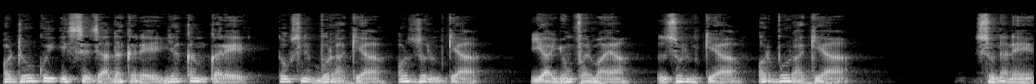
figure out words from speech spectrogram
اور جو کوئی اس سے زیادہ کرے یا کم کرے، تو اس نے برا کیا اور ظلم کیا۔ یا یوں فرمایا، ظلم کیا اور برا کیا۔ سننے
